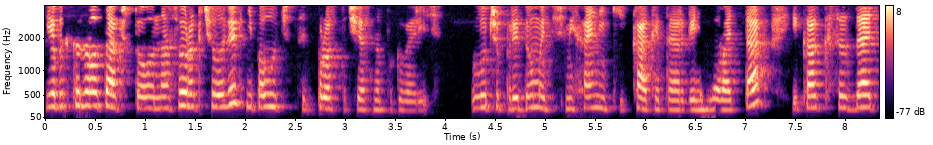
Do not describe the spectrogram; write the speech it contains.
Я бы сказала так, что на 40 человек не получится просто честно поговорить. Лучше придумать механики, как это организовать так, и как создать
